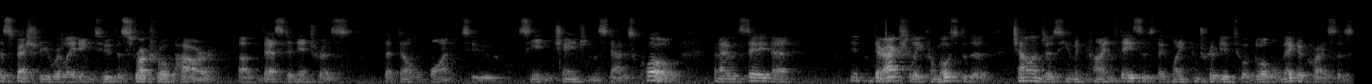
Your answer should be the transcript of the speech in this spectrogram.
especially relating to the structural power of vested interests that don't want to see any change in the status quo. And I would say that they're actually, for most of the challenges humankind faces that might contribute to a global mega crisis,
